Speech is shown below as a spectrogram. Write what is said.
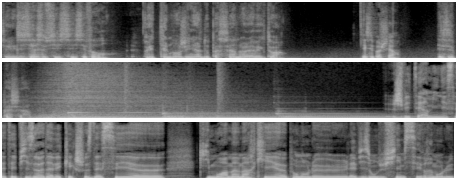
C'est fort. Hein. Ça va être tellement génial de passer un Noël avec toi. Et c'est pas cher. Et c'est pas cher. Je vais terminer cet épisode avec quelque chose d'assez euh, qui moi m'a marqué euh, pendant le, la vision du film. C'est vraiment le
